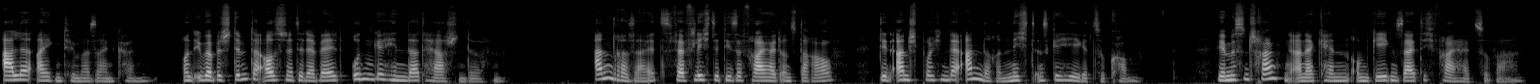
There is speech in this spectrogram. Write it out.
alle Eigentümer sein können und über bestimmte Ausschnitte der Welt ungehindert herrschen dürfen. Andererseits verpflichtet diese Freiheit uns darauf, den Ansprüchen der anderen nicht ins Gehege zu kommen. Wir müssen Schranken anerkennen, um gegenseitig Freiheit zu wahren.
